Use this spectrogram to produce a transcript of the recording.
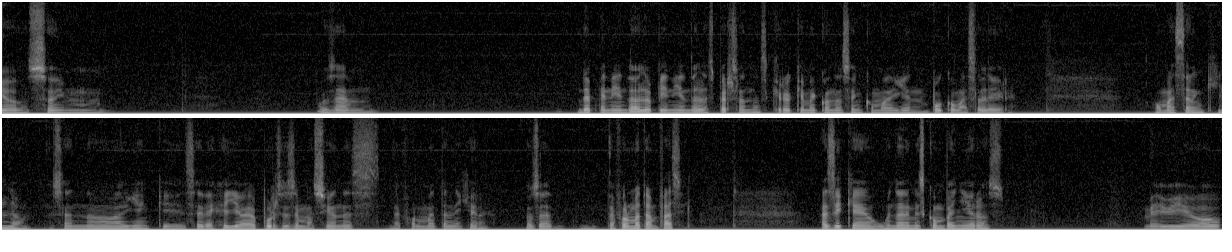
yo soy... O sea, dependiendo de la opinión de las personas, creo que me conocen como alguien un poco más alegre o más tranquilo, o sea, no alguien que se deje llevar por sus emociones de forma tan ligera, o sea, de forma tan fácil. Así que uno de mis compañeros me vio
